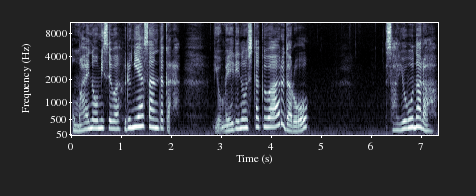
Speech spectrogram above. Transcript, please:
お前のお店は古着屋さんだから嫁入りの支度はあるだろう？さようなら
